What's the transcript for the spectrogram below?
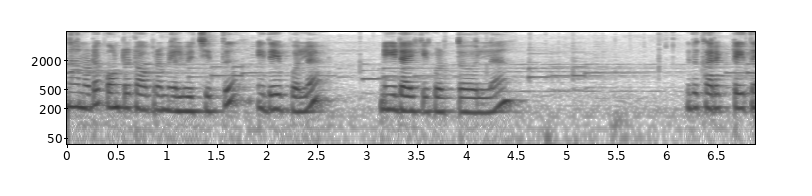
நானோட கவுண்டர் டாப்பர் மேல் வச்சுட்டு இதே போல் நீடாக்கி கொடுத்தோ இல்லை ಇದು ಕರೆಕ್ಟ್ ಐತೆ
